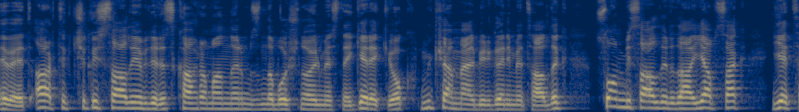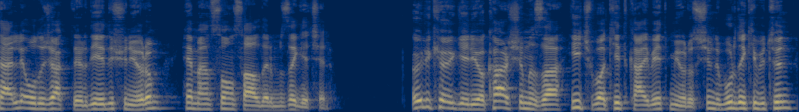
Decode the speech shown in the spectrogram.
Evet artık çıkış sağlayabiliriz. Kahramanlarımızın da boşuna ölmesine gerek yok. Mükemmel bir ganimet aldık. Son bir saldırı daha yapsak yeterli olacaktır diye düşünüyorum. Hemen son saldırımıza geçelim. Ölüköy geliyor karşımıza. Hiç vakit kaybetmiyoruz. Şimdi buradaki bütün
